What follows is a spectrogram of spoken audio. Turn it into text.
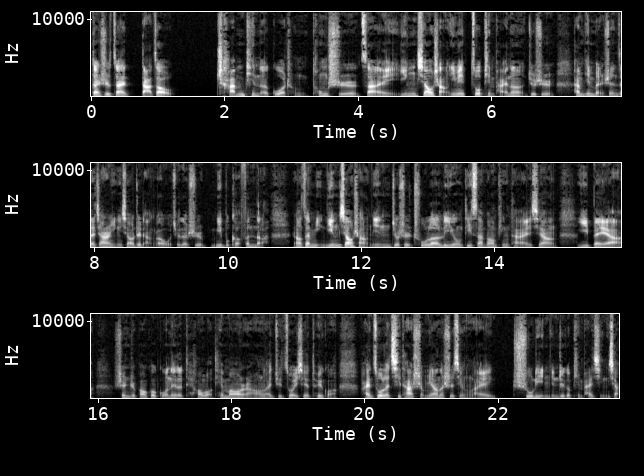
但是在打造产品的过程，同时在营销上，因为做品牌呢，就是产品本身再加上营销这两个，我觉得是密不可分的了。然后在营营销上，您就是除了利用第三方平台，像易贝啊，甚至包括国内的淘宝、天猫，然后来去做一些推广，还做了其他什么样的事情来树立您这个品牌形象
